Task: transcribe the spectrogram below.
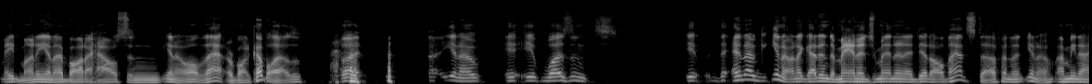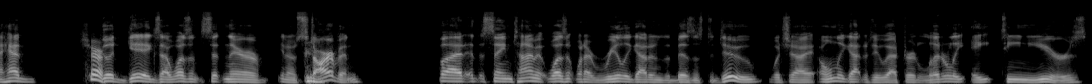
made money and I bought a house and you know all that or bought a couple of houses, but uh, you know it, it wasn't it and I you know and I got into management and I did all that stuff and uh, you know I mean I had Sure. good gigs. I wasn't sitting there, you know, starving. but at the same time, it wasn't what I really got into the business to do, which I only got to do after literally 18 years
